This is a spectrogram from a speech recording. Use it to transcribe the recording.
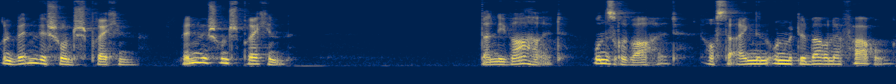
Und wenn wir schon sprechen, wenn wir schon sprechen, dann die Wahrheit, unsere Wahrheit, aus der eigenen unmittelbaren Erfahrung.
